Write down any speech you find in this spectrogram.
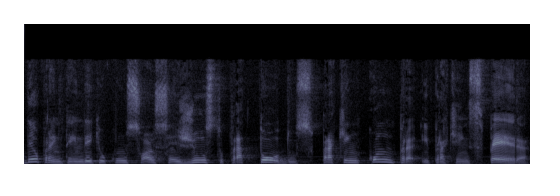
Deu para entender que o consórcio é justo para todos, para quem compra e para quem espera?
